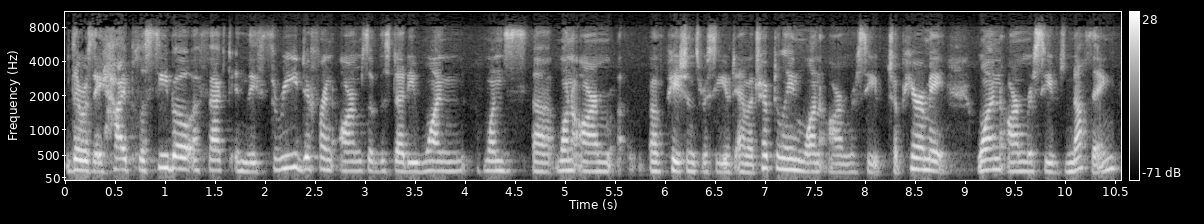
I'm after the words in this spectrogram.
there was a high placebo effect in the three different arms of the study. One, uh, one arm of patients received amitriptyline, one arm received topiramate, one arm received nothing.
